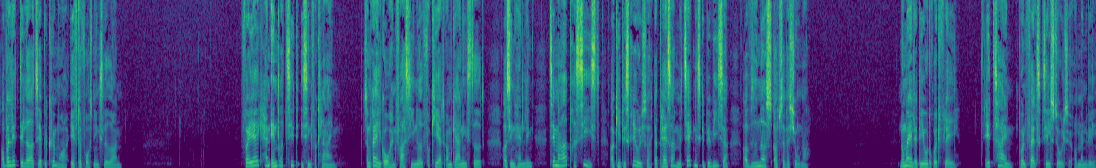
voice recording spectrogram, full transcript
og hvor lidt det lader til at bekymre efterforskningslederen. For Erik han ændrer tit i sin forklaring. Som regel går han fra at sige noget forkert om gerningsstedet og sin handling, til meget præcist at give beskrivelser, der passer med tekniske beviser og vidners observationer. Normalt er det jo et rødt flag. Et tegn på en falsk tilståelse, om man vil.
